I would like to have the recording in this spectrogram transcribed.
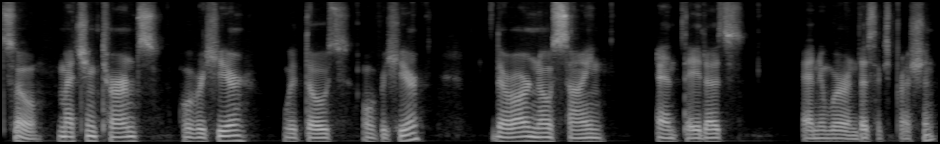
So matching terms over here with those over here. There are no sine and thetas anywhere in this expression.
